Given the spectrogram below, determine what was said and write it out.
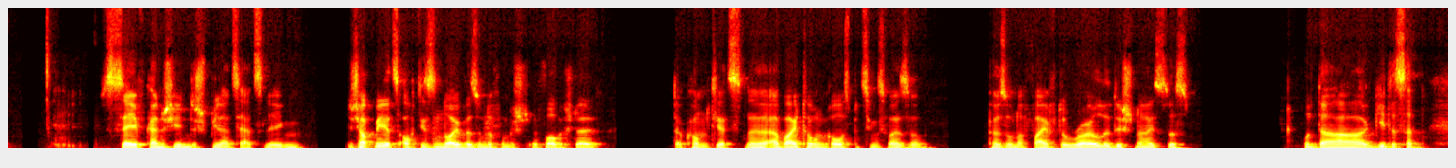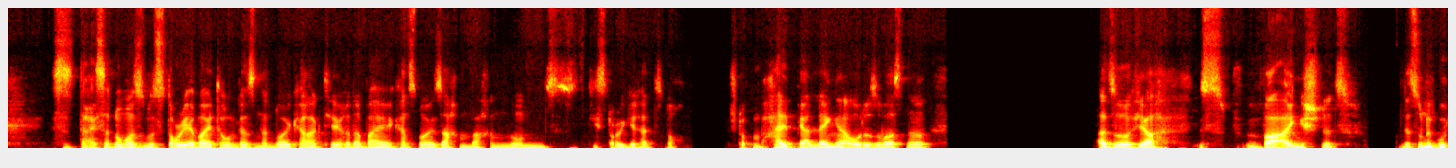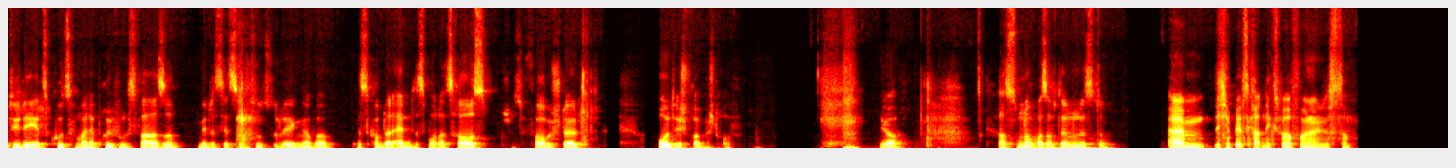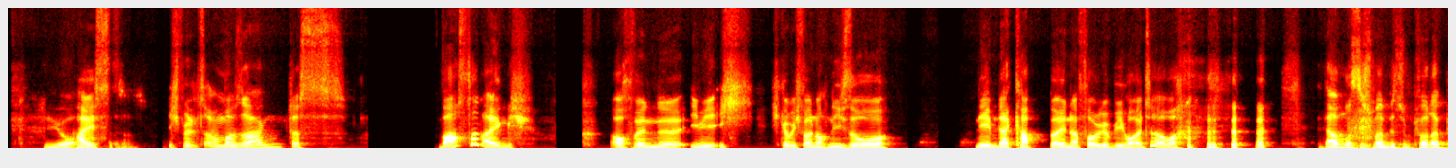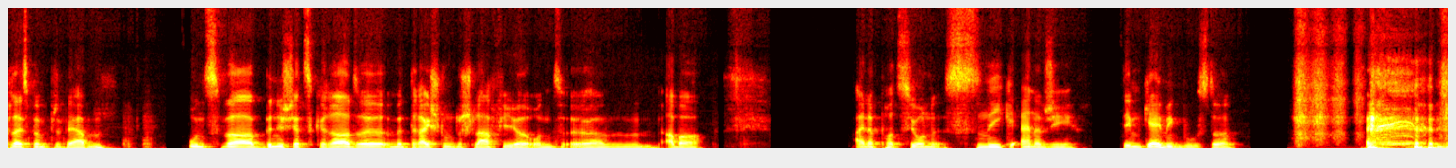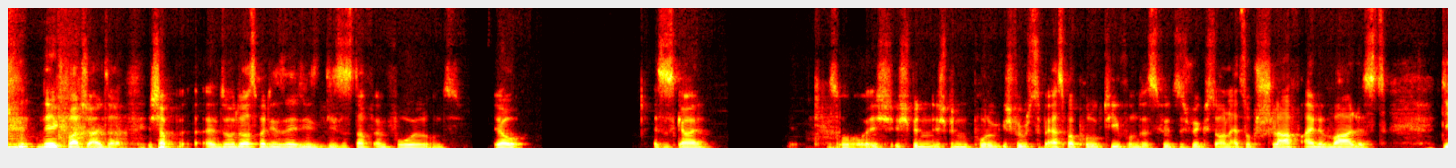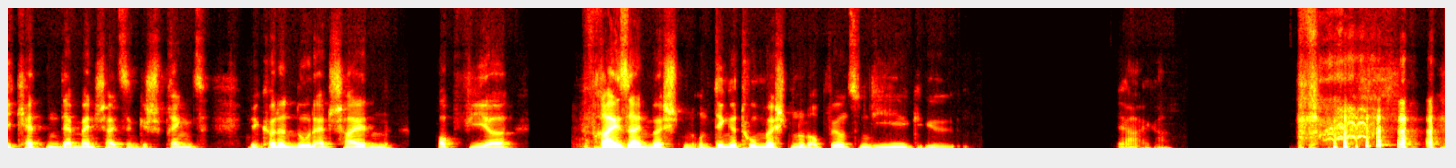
safe kann ich jedem das Spiel ans Herz legen. Ich habe mir jetzt auch diese neue Version davon best vorbestellt. Da kommt jetzt 'ne Erweiterung raus, beziehungsweise Persona 5 The Royal Edition heißt es. Und da geht es dann ist da ist halt noch mal so 'ne Story-Erweiterung, da sind dann neue Charaktere dabei, kannst neue Sachen machen und die Story geht halt noch, ich glaube, 'n Halbjahr länger oder so was, ne? Also ja, es war eigentlich nicht, nicht so eine gute Idee, jetzt kurz vor meiner Prüfungsphase mir das jetzt noch zuzulegen, aber es kommt am Ende des Monats raus. Ich habe es vorbestellt und ich freue mich drauf. Ja. Hast du noch was auf deiner Liste? Ähm, ich habe jetzt gerade nichts mehr auf meiner Liste. Ja. Heißt, also- Ich würde jetzt einfach mal sagen, das war's dann eigentlich. Auch wenn äh, ich, ich glaube, ich war noch nie so neben der Cup bei einer Folge wie heute, aber Da muss ich mal ein bisschen Product Placement bewerben. Und zwar bin ich jetzt gerade mit drei Stunden Schlaf hier und ähm, aber eine Portion Sneak Energy, dem Gaming Booster. nee, Quatsch, Alter. Ich hab, also du hast mir diese, diese, diese Stuff empfohlen und yo, es ist geil. So, ich, ich bin, ich bin, ich fühle mich zum ersten Mal produktiv und es fühlt sich wirklich so an, als ob Schlaf eine Wahl ist. Die Ketten der Menschheit sind gesprengt. Wir können nun entscheiden, ob wir frei sein möchten und Dinge tun möchten und ob wir uns in die. Ge- Ja, egal.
